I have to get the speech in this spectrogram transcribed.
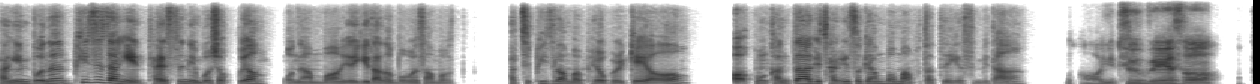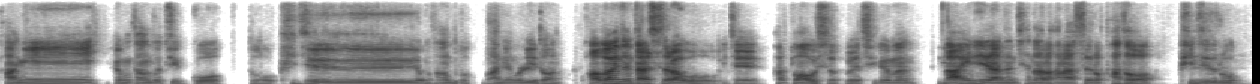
장인분은 피즈 장인 달스님 모셨고요. 오늘 한번 얘기 나눠보면서 한번 같이 피즈를 한번 배워볼게요. 어, 그럼 간단하게 자기소개 한 번만 부탁드리겠습니다. 어, 유튜브에서 강의 영상도 찍고 또 퀴즈 영상도 많이 올리던 과거에는 달스라고 이제 활동하고 있었고요. 지금은 나인이라는 채널을 하나 새로 파서 퀴즈로 음.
